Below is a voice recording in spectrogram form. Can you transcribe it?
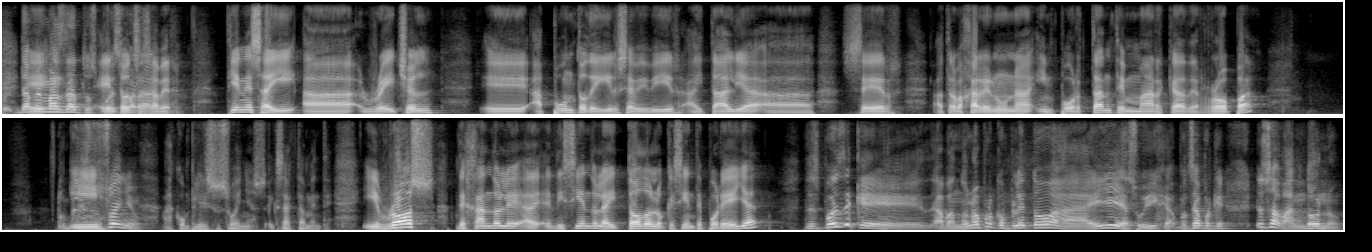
Ok, dame más datos, pues, Entonces, para- a ver, tienes ahí a Rachel eh, a punto de irse a vivir a Italia, a ser, a trabajar en una importante marca de ropa. Cumplir Y- su sueño. A cumplir sus sueños, exactamente. Y Ross dejándole, eh, diciéndole ahí todo lo que siente por ella. Después de que abandonó por completo a ella y a su hija. O sea, porque eso es abandono.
